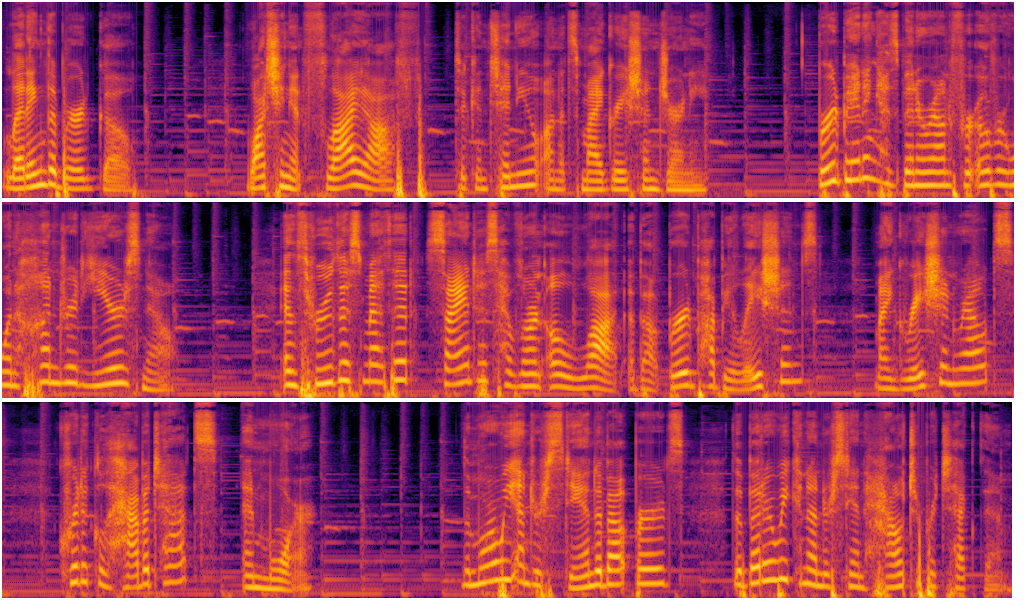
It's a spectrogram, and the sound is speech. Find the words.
letting the bird go, watching it fly off to continue on its migration journey. Bird banding has been around for over 100 years now. And through this method, scientists have learned a lot about bird populations, migration routes, critical habitats, and more. The more we understand about birds, the better we can understand how to protect them,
